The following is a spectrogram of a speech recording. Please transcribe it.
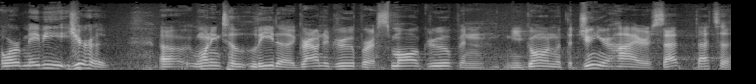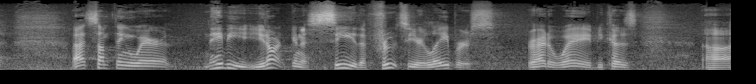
or maybe you're a, uh, wanting to lead a grounded group or a small group, and you're going with the junior hires. That that's a that's something where maybe you aren't going to see the fruits of your labors right away because uh,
